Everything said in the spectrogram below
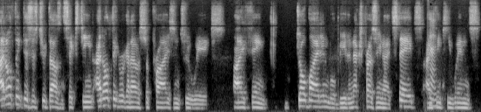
I don't think this is 2016. I don't think we're going to have a surprise in two weeks. I think Joe Biden will be the next president of the United States. Okay. I think he wins.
